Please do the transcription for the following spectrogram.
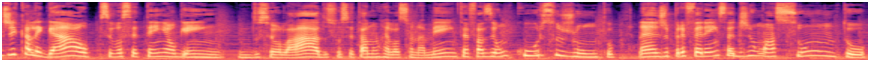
dica legal, se você tem alguém do seu lado, se você está num relacionamento, é fazer um curso junto, né? De preferência de um assunto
